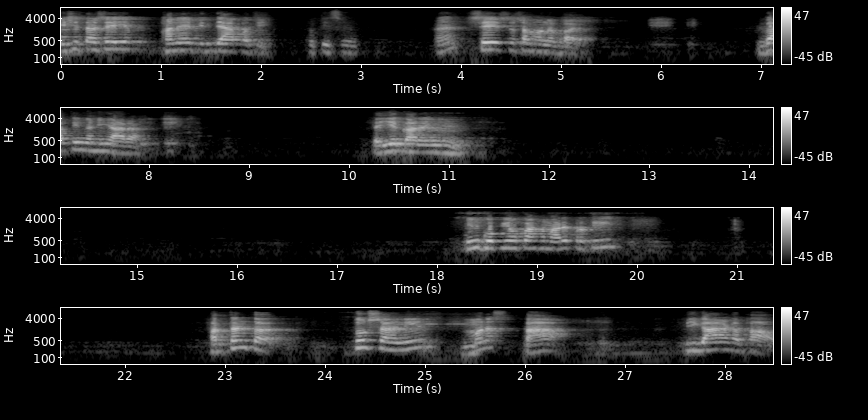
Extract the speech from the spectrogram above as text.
इसी तरह से ये फने विद्यापति। शेष समान भय गति नहीं आ रहा। तो ये कह रही हैं, इन गोपियों का हमारे प्रति अत्यंत दुस्सहनीय मनस्ताप, बिगाड़ भाव,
